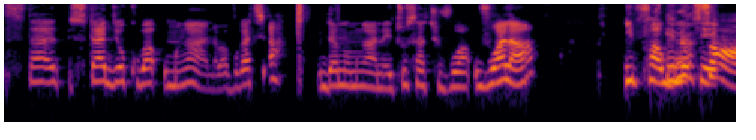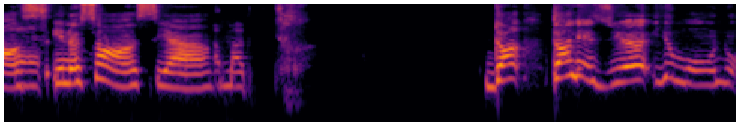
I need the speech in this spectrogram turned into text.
sta- stade yo kuba umwana bavuga ati ah ujya n'umwana et tout ça tu vois voilà ipfa gute innocence innocence yeah. ama dans dans les yeux y'umuntu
